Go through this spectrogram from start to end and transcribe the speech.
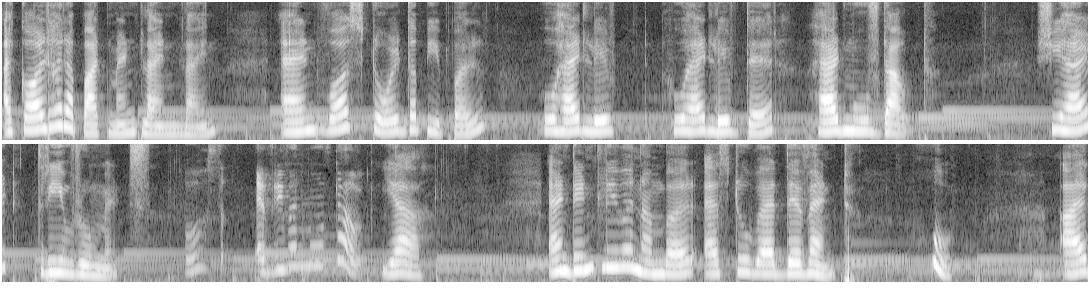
I called her apartment landline and was told the people who had lived who had lived there had moved out. She had three roommates. Oh, so everyone moved out. Yeah. And didn't leave a number as to where they went. Who? I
